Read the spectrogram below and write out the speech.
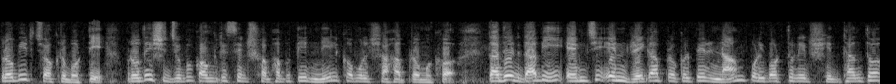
প্রবীর চক্রবর্তী, প্রদেশ যুব কংগ্রেসের সভাপতি নীলকমল সাহা প্রমুখ। তাদের দাবি, এমজিএন রেগা প্রকল্পের নাম পরিবর্তনের সিদ্ধান্ত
